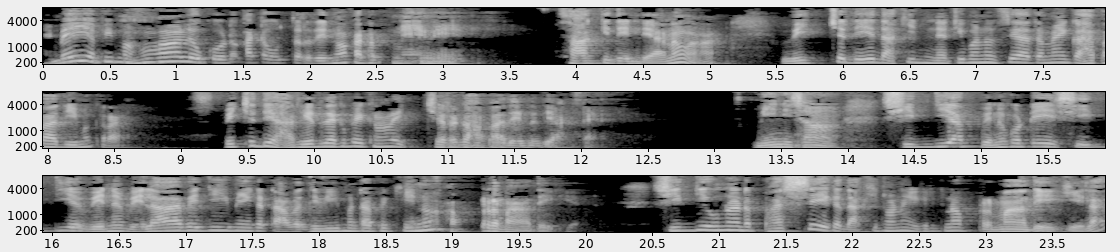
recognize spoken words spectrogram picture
හැබැයි අපි මහා ලෝකෝට කට උත්තර දෙනවා කට මේ මේ සාක්ෂි දෙන්න යනවා. වෙච්ච දේ දකින්න නැති මනුස්සයා තමයි ගහපා දීම කරන්නේ. වෙච්ච දේ හරියට දැකපේ කරන එච්චර ගහපා දෙන්න දෙයක් නැහැ. මේ නිසා සිද්ධියක් වෙනකොට ඒ සිද්ධිය වෙන වෙලාවෙදී මේකට අවදි වීමට අපි කියනවා අප්‍රමාදේ කියලා. සිද්ධිය වුණාට පස්සේ ඒක දකින්නවනම් ඒකට කියනවා ප්‍රමාදේ කියලා.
